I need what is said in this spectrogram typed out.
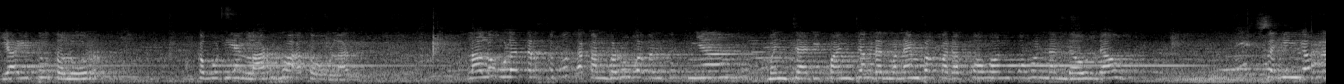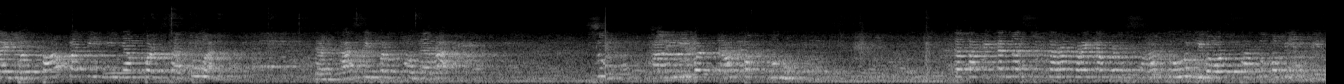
yaitu telur, kemudian larva atau ulat, Lalu ulat tersebut akan berubah bentuknya menjadi panjang dan menempel pada pohon-pohon dan daun-daun. Sehingga mulai betapa tingginya persatuan dan kasih persaudaraan. Hal ini berdampak buruk. Tetapi karena sekarang mereka bersatu di bawah satu pemimpin,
